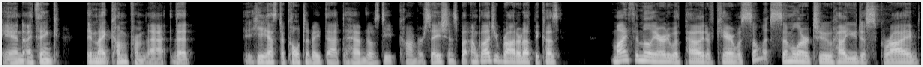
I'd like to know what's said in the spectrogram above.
and I think it might come from that. That he has to cultivate that to have those deep conversations. But I'm glad you brought it up because my familiarity with palliative care was somewhat similar to how you described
